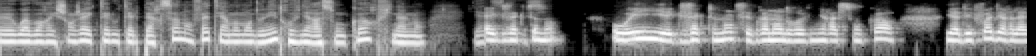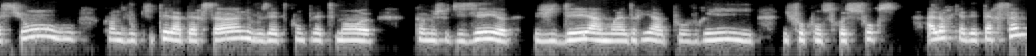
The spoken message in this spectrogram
euh, ou avoir échangé avec telle ou telle personne en fait, et à un moment donné de revenir à son corps finalement. Exactement. Oui, exactement. C'est vraiment de revenir à son corps. Il y a des fois des relations où quand vous quittez la personne, vous êtes complètement euh, comme je disais, euh, vidé, amoindri, appauvri. Il faut qu'on se ressource. Alors qu'il y a des personnes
